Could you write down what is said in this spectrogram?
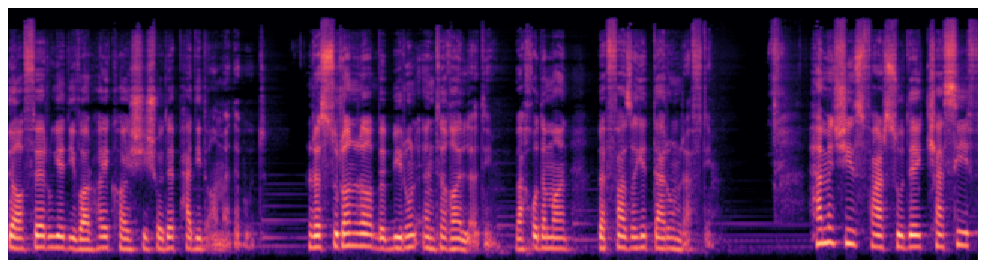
دافه روی دیوارهای کاشی شده پدید آمده بود. رستوران را به بیرون انتقال دادیم و خودمان به فضای درون رفتیم. همه چیز فرسوده کثیف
